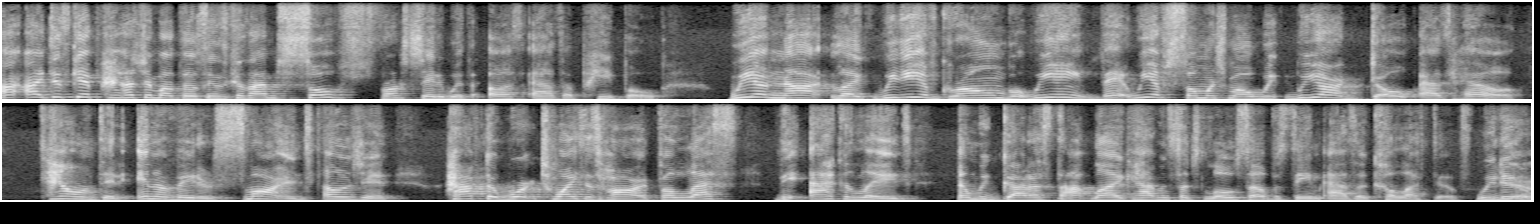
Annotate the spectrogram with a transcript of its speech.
I, I just get passionate about those things because I'm so frustrated with us as a people. We have not like we have grown, but we ain't that. We have so much more. We, we are dope as hell, talented, innovators, smart, intelligent have to work twice as hard for less the accolades. And we got to stop like having such low self esteem as a collective. We do. Yeah.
